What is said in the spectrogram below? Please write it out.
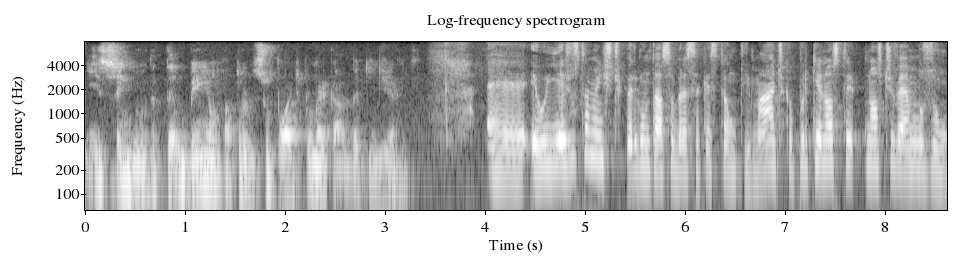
e isso sem dúvida também é um fator de suporte para o mercado daqui em diante. É, eu ia justamente te perguntar sobre essa questão climática, porque nós, te, nós tivemos um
